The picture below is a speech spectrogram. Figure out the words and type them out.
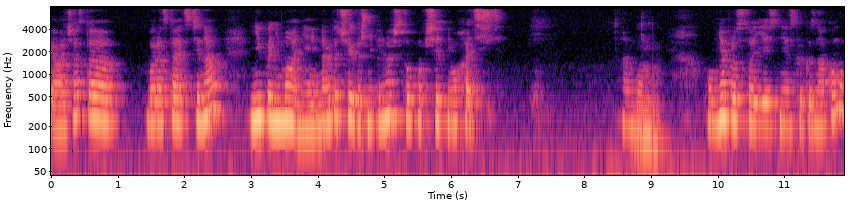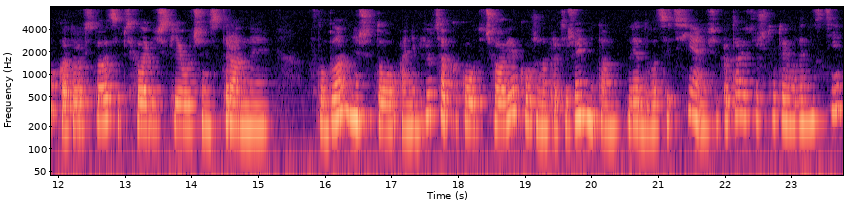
а часто вырастает стена непонимания. Иногда человек даже не понимает, что вообще от него хотите. А вот. Ну, У меня просто есть несколько знакомых, у которых ситуации психологические очень странные в том плане, что они бьются об какого-то человека уже на протяжении там лет 20, они все пытаются что-то ему донести.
